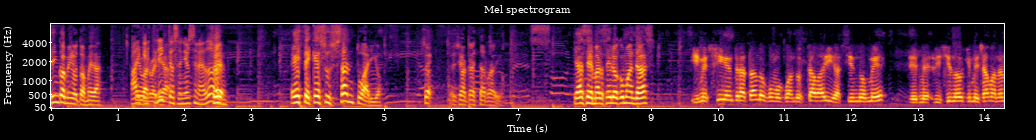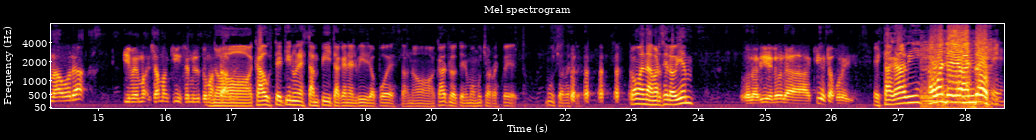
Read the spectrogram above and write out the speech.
Cinco minutos me da. Ay, qué, estricto, señor senador. Sí. Este que es su santuario. Sí, acá está radio. ¿Qué haces, Marcelo? ¿Cómo andás? Y me siguen tratando como cuando estaba ahí, haciéndome, eh, me- diciendo que me llaman en una hora y me ma- llaman 15 minutos más tarde. No, acá usted tiene una estampita acá en el vidrio puesto. No, acá lo tenemos mucho respeto. Mucho respeto. ¿Cómo anda, Marcelo? ¿Bien? Hola Ariel, hola. ¿Quién está por ahí? Está Gaby. Aguante Lewandowski.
